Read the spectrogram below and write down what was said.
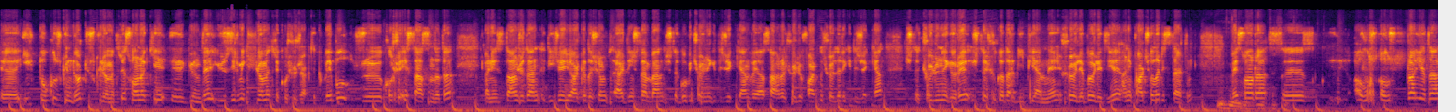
Ee, ilk 9 gün 400 kilometre sonraki e, günde 120 kilometre koşacaktık ve bu e, koşu esnasında da hani daha önceden DJ arkadaşım Erdinç'ten ben işte Gobi çölüne gidecekken veya Sahra çölü farklı çöllere gidecekken işte çölüne göre işte şu kadar BPM'le şöyle böyle diye hani parçalar isterdim. Ve sonra e, Avustralya'da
